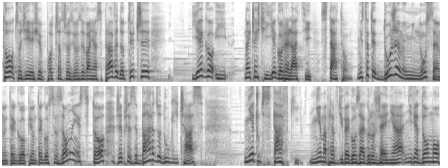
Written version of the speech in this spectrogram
to, co dzieje się podczas rozwiązywania sprawy, dotyczy jego i najczęściej jego relacji z tatą. Niestety dużym minusem tego piątego sezonu jest to, że przez bardzo długi czas nie czuć stawki, nie ma prawdziwego zagrożenia, nie wiadomo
